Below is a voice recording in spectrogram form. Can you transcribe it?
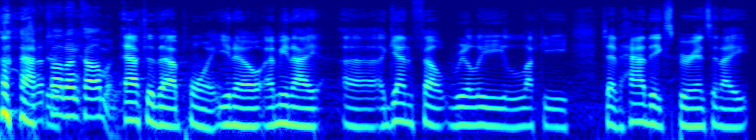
after, That's not uncommon. After that point, you know, I mean, I uh, again felt really lucky to have had the experience, and I,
